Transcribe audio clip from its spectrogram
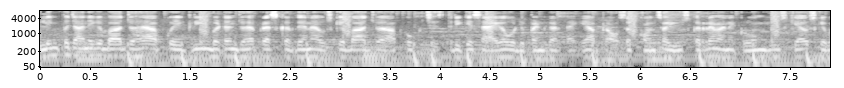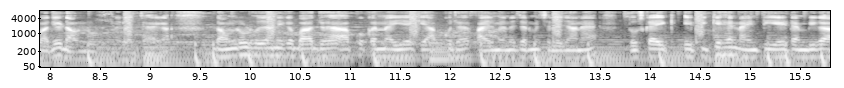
लिंक पे जाने के बाद जो है आपको एक ग्रीन बटन जो है प्रेस कर देना है उसके बाद जो है आपको कुछ इस तरीके से आएगा वो डिपेंड करता है कि आप ब्राउज़र कौन सा यूज़ कर रहे हैं मैंने क्रोम यूज़ किया उसके बाद ये डाउनलोड होने लग जाएगा डाउनलोड हो जाने के बाद जो है आपको करना ये है कि आपको जो है फ़ाइल मैनेजर में चले जाना है तो उसका एक ए है नाइन्टी एट का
